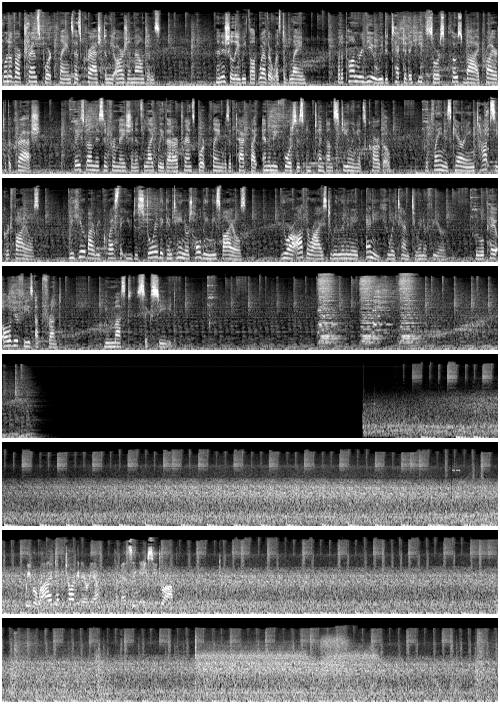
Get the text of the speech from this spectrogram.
One of our transport planes has crashed in the Arja Mountains. Initially, we thought weather was to blame, but upon review, we detected a heat source close by prior to the crash. Based on this information, it's likely that our transport plane was attacked by enemy forces intent on stealing its cargo. The plane is carrying top secret files. We hereby request that you destroy the containers holding these files. You are authorized to eliminate any who attempt to interfere. We will pay all of your fees up front. You must succeed. Arrived at the target area, commencing AC drop.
